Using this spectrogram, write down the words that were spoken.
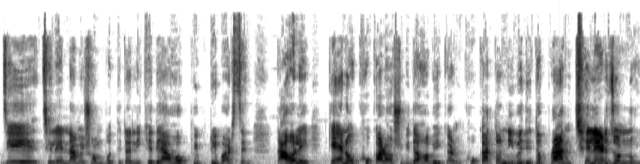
যে ছেলের নামে সম্পত্তিটা লিখে দেওয়া হোক ফিফটি পার্সেন্ট তাহলে কেন খোকার অসুবিধা হবে? কারণ খোকা তো নিবেদিত প্রাণ ছেলের জন্যই।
